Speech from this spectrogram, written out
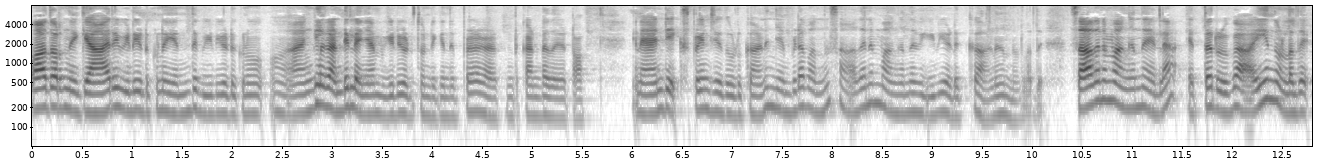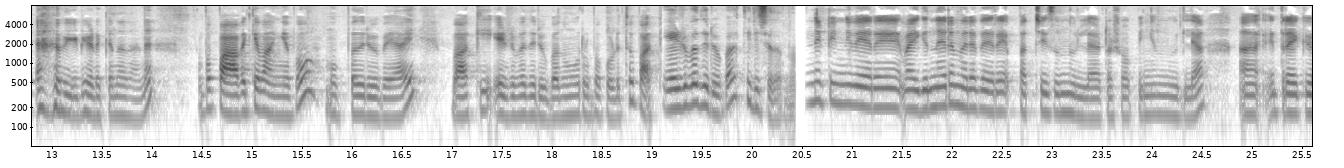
വാ തുറന്ന് നിൽക്കുക ആര് വീഡിയോ എടുക്കണോ എന്ത് വീഡിയോ എടുക്കണോ? അങ്കിൾ കണ്ടില്ല ഞാൻ വീഡിയോ എടുത്തുകൊണ്ടിരിക്കുന്നത് ഇപ്പോഴാണ് കണ്ടത് കേട്ടോ. ഇങ്ങനെ ആന്റി എക്സ്പ്ലെയിൻ ചെയ്ത് കൊടുക്കുകയാണ്. ഞാൻ ഇവിടെ വന്ന് സാധനം വാങ്ങുന്ന വീഡിയോ എടുക്കുകയാണ് എന്നുള്ളത്. സാധനം വാങ്ങുന്നതല്ല എത്ര രൂപ ആയി എന്നുള്ളത് വീഡിയോ എടുക്കുന്നതാണ്. അപ്പോൾ പാവയ്ക്ക് വാങ്ങിയപ്പോൾ മുപ്പത് രൂപയായി. ബാക്കി എഴുപത് രൂപ നൂറ് രൂപ കൊടുത്തു ബാക്കി എഴുപത് രൂപ തിരിച്ചു തന്നു. എന്നിട്ട് ഇനി വേറെ വൈകുന്നേരം വരെ വേറെ പർച്ചേസ് ഒന്നും ഇല്ല കേട്ടോ ഷോപ്പിംഗ് ഒന്നും ഇല്ല. ഇത്രയൊക്കെ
